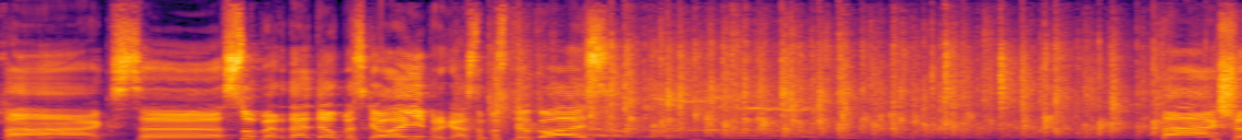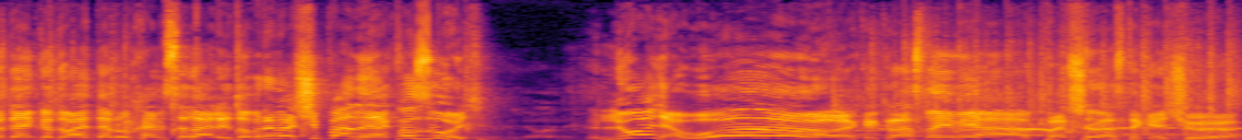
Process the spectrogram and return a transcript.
Так, супер, дайте описки Олені, прекрасно поспілкувались. Так, швиденько, давайте рухаємося далі. Добрий вечір, пане, як вас звуть? Льоня, о, яке красне ім'я. Перший раз таке чую.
